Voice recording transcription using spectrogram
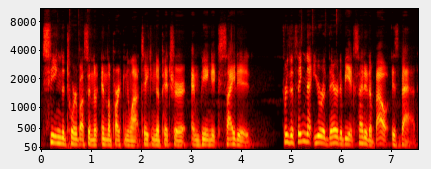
seeing the tour bus in the, in the parking lot, taking a picture and being excited for the thing that you're there to be excited about is bad,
